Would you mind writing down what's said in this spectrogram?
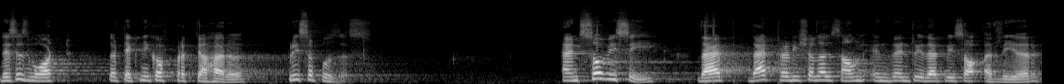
This is what the technique of pratyahara presupposes. And so we see that that traditional sound inventory that we saw earlier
